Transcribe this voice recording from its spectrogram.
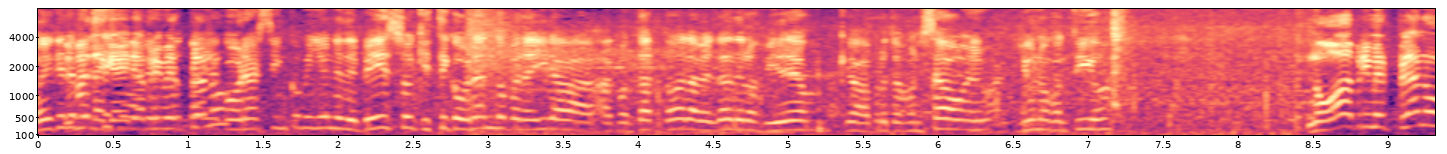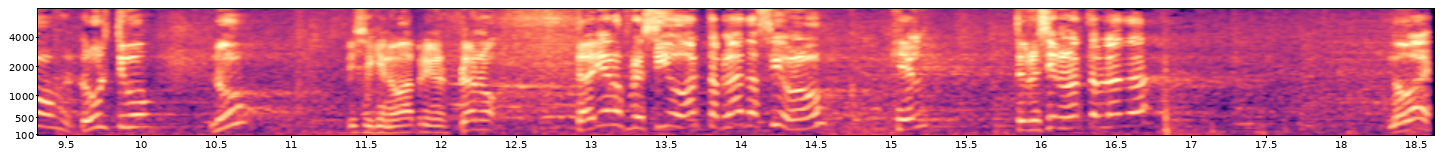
Oye, ¿qué te parece que, ir a primer plano? cobrar 5 millones de pesos, que esté cobrando para ir a, a, contar toda la verdad de los videos que ha protagonizado y uno contigo? ¿No va a primer plano, lo último? ¿No? Dice que no va a primer plano. ¿Te habrían ofrecido harta plata, sí o no, Gel? ¿Te ofrecieron harta plata? No va.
